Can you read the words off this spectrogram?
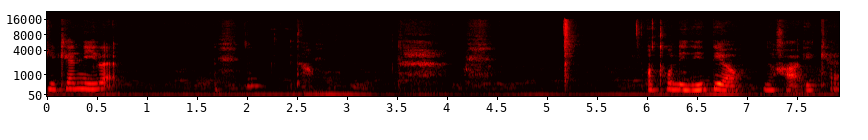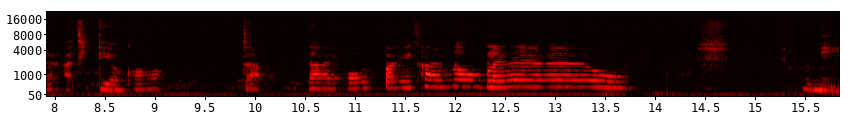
มีแค่นี้แหละ อดทนอีกนิดเดียวนะคะ อีกแค่อาทิตย์เดียวก็จะได้ออกไปข้างนอกแล้ว วันนี้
